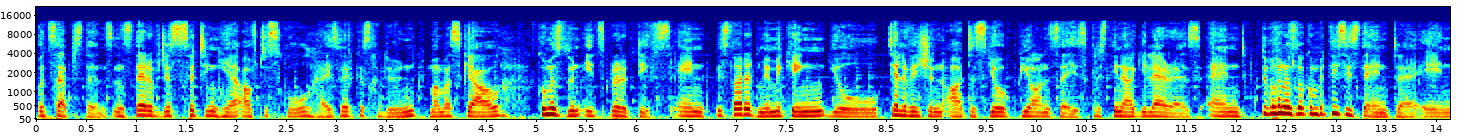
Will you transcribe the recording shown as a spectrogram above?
with substance instead of just sitting here after school. Huiswerk is gedoen, mamma skel. Doen iets produktiefs en we started mimicking your television artists, your Beyoncé's, Christina Aguilera's and toe begin ons nou kompetisies te enter en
